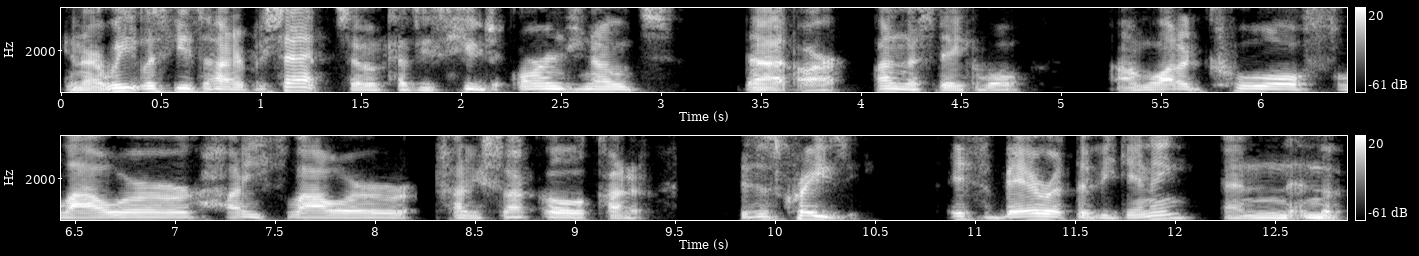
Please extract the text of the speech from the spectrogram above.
in our wheat whiskey, it's 100%. So it has these huge orange notes that are unmistakable. Um, a lot of cool flower, honey flower, honeysuckle kind of. This is crazy. It's there at the beginning, and, and the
